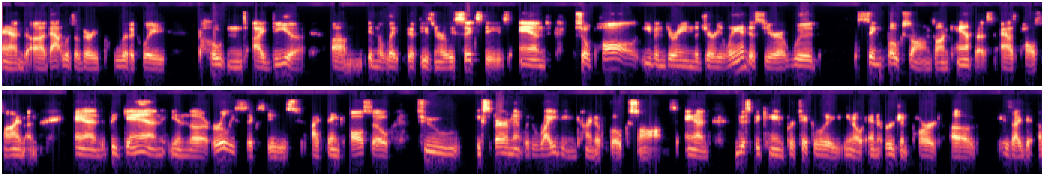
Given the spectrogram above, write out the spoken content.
and uh, that was a very politically potent idea um, in the late 50s and early 60s. And so Paul, even during the Jerry Landis era, would sing folk songs on campus as Paul Simon and began in the early 60s, I think, also to experiment with writing kind of folk songs. And this became particularly, you know, an urgent part of his idea, a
